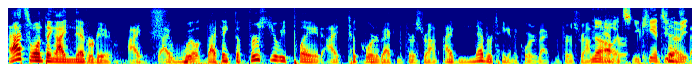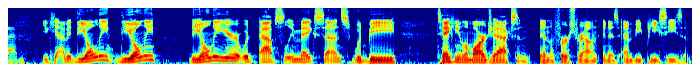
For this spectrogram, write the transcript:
that's one thing I never do. I I will. I think the first year we played, I took quarterback in the first round. I've never taken a quarterback in the first round. No, it's you can't do. I mean, then. you can't. I mean, the only the only the only year it would absolutely make sense would be taking Lamar Jackson in the first round in his MVP season.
